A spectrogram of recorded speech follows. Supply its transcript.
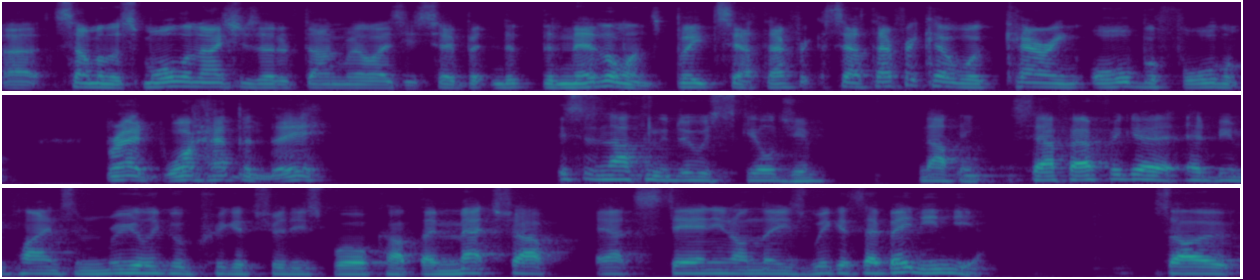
uh, some of the smaller nations that have done well, as you said. But the Netherlands beat South Africa. South Africa were carrying all before them. Brad, what happened there? This has nothing to do with skill, Jim. Nothing. South Africa had been playing some really good cricket through this World Cup. They match up outstanding on these wickets. They beat India. So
